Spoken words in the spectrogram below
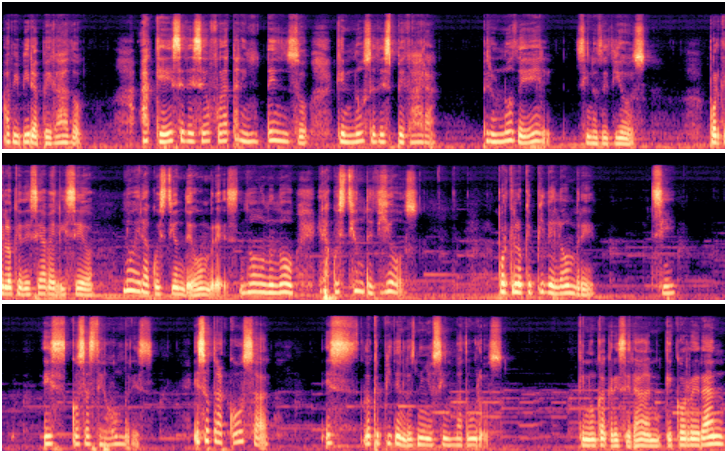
a vivir apegado, a que ese deseo fuera tan intenso que no se despegara, pero no de él, sino de Dios. Porque lo que deseaba Eliseo no era cuestión de hombres, no, no, no, era cuestión de Dios. Porque lo que pide el hombre, sí, es cosas de hombres, es otra cosa es lo que piden los niños inmaduros, que nunca crecerán, que correrán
